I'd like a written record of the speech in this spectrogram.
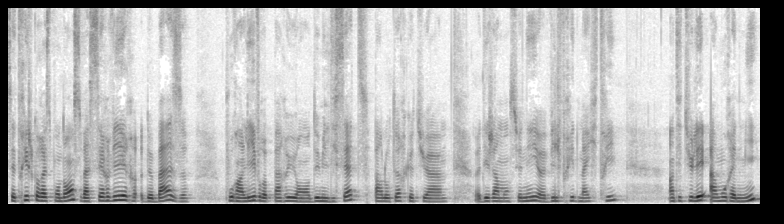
Cette riche correspondance va servir de base pour un livre paru en 2017 par l'auteur que tu as euh, déjà mentionné, euh, Wilfried Maestri, intitulé Amour ennemi,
